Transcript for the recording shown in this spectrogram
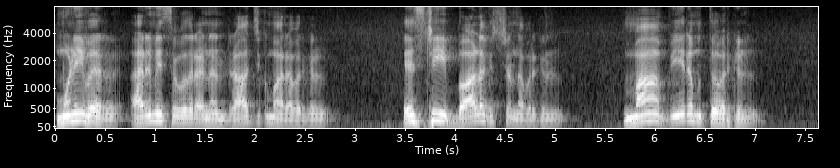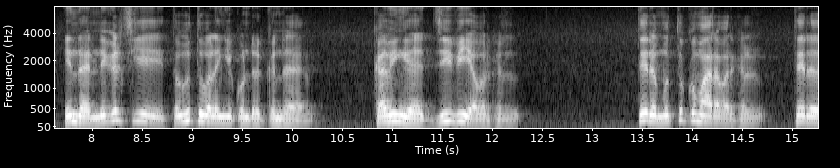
முனைவர் அருமை சகோதரன் ராஜ்குமார் அவர்கள் எஸ்டி பாலகிருஷ்ணன் அவர்கள் மா. வீரமுத்து அவர்கள் இந்த நிகழ்ச்சியை தொகுத்து வழங்கி கொண்டிருக்கின்ற கவிஞர் ஜிவி அவர்கள் திரு. முத்துக்குமார் அவர்கள் திரு.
